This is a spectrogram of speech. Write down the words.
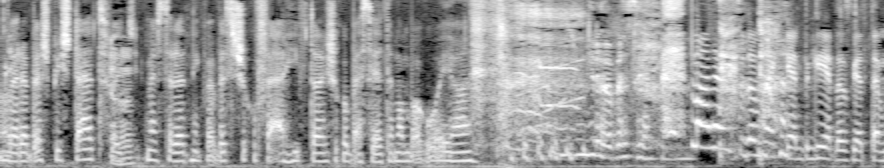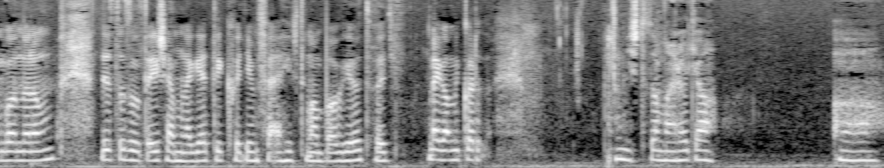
a verebes pistát, Aha. hogy mert szeretnék vele beszélni, és akkor felhívta, és akkor beszéltem a bagolyjal. Miről beszéltem? Már nem tudom, megkérdezgettem, gondolom. De ezt azóta is emlegetik, hogy én felhívtam a bagyot, hogy meg amikor nem is tudom már, hogy a, a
